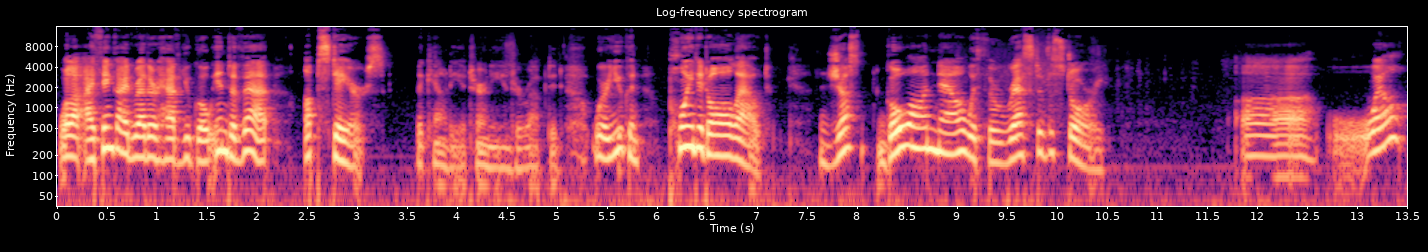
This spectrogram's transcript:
Well, I think I'd rather have you go into that upstairs, the county attorney interrupted, where you can point it all out. Just go on now with the rest of the story. Uh, well,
